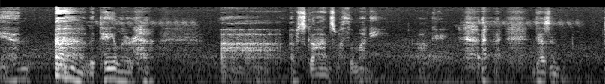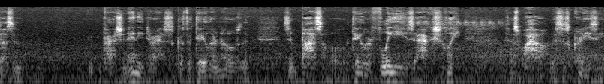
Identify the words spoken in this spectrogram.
And the tailor uh, absconds with the money. Okay. doesn't doesn't fashion any dress because the tailor knows that it's impossible. The tailor flees actually wow, this is crazy.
